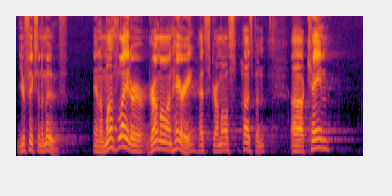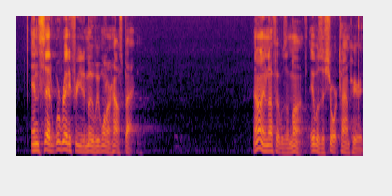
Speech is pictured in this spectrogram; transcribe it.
You're fixing to move. And a month later, Grandma and Harry, that's Grandma's husband, uh, came and said, We're ready for you to move. We want our house back. I don't even know if it was a month, it was a short time period.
